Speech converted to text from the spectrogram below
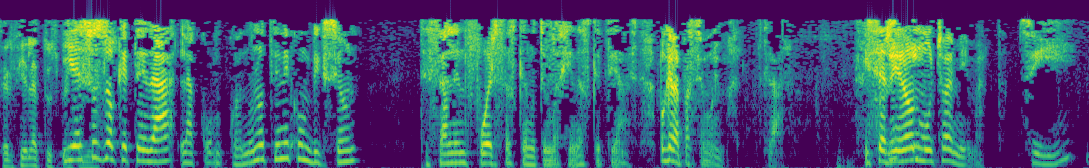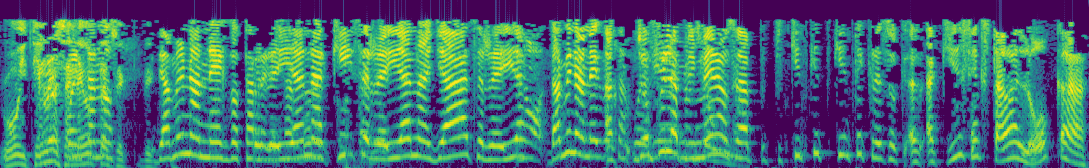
Ser fiel a tus Y eso es lo que te da la con- cuando uno tiene convicción te salen fuerzas que no te imaginas que tienes, porque la pasé muy mal. Claro. Y se rieron mucho de mí, Marta. Sí. Uy, tiene A unas anécdotas de, de- Dame una anécdota. Se reían aquí, se a reían allá, se reían. No, dame una anécdota. Ac- pues, Yo fui la primera, o sea, pues, ¿quién, quién, quién te crees? A- Aquí decían que estaba loca,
